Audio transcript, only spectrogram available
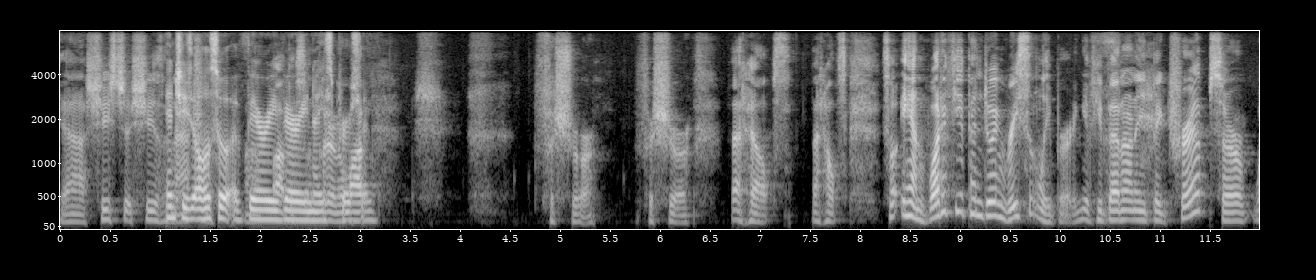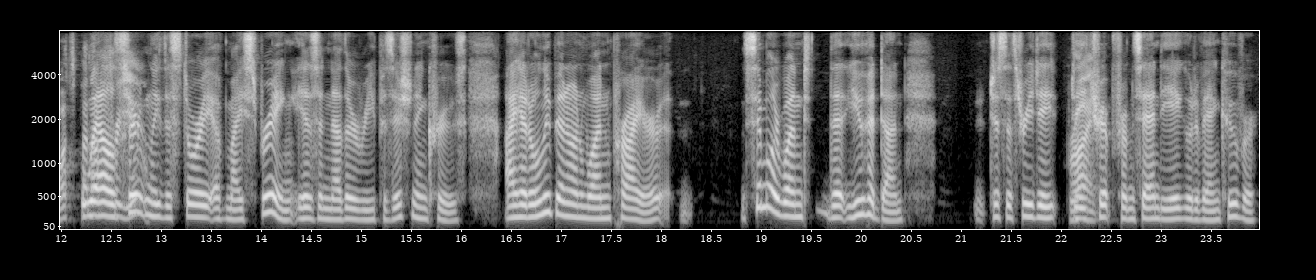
Yeah, she's just she's and she's also a Uh, very very nice person. For sure. For sure. That helps. That helps. So, Anne, what have you been doing recently, birding? Have you been on any big trips or what's been up Well, for you? certainly the story of my spring is another repositioning cruise. I had only been on one prior, similar one that you had done, just a three day, day Right. trip from San Diego to Vancouver.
